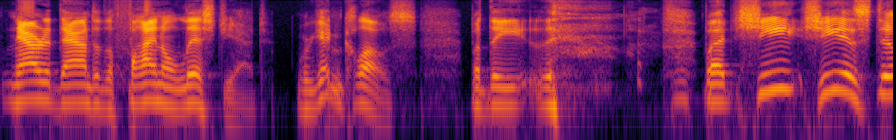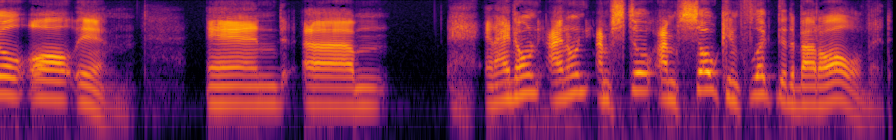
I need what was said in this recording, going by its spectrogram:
narrowed it down to the final list yet. We're getting close. But the, the but she she is still all in. And um and I don't, I don't, I'm still, I'm so conflicted about all of it.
